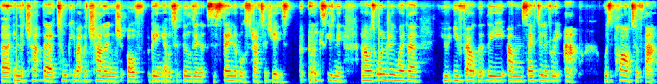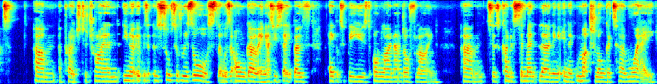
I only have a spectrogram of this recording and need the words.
uh, in the chat there talking about the challenge of being able to build in sustainable strategies. Excuse me. And I was wondering whether you, you felt that the um, Safe Delivery app was part of that um, approach to try and, you know, it was a sort of resource that was ongoing, as you say, both able to be used online and offline. Um, to kind of cement learning in a much longer term way.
